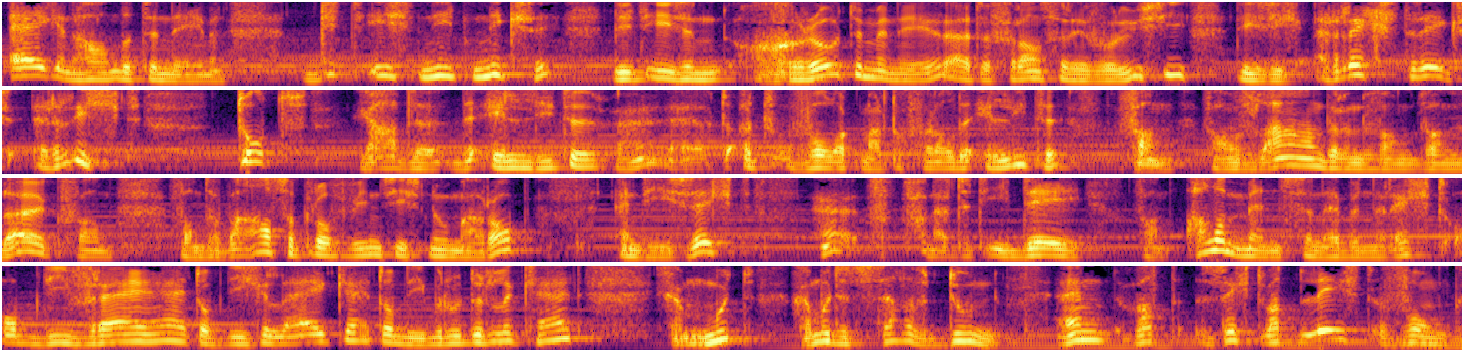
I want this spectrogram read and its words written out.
eigen handen te nemen. Dit is niet niks. Hè. Dit is een grote meneer uit de Franse Revolutie die zich rechtstreeks richt tot ja, de, de elite, hè, het, volk, maar toch vooral de elite van, van Vlaanderen, van, van Luik, van, van de Waalse provincies, noem maar op. En die zegt, hè, vanuit het idee van alle mensen hebben recht op die vrijheid, op die gelijkheid, op die broederlijkheid. Je moet, je moet het zelf doen. En wat, zegt, wat leest Vonk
